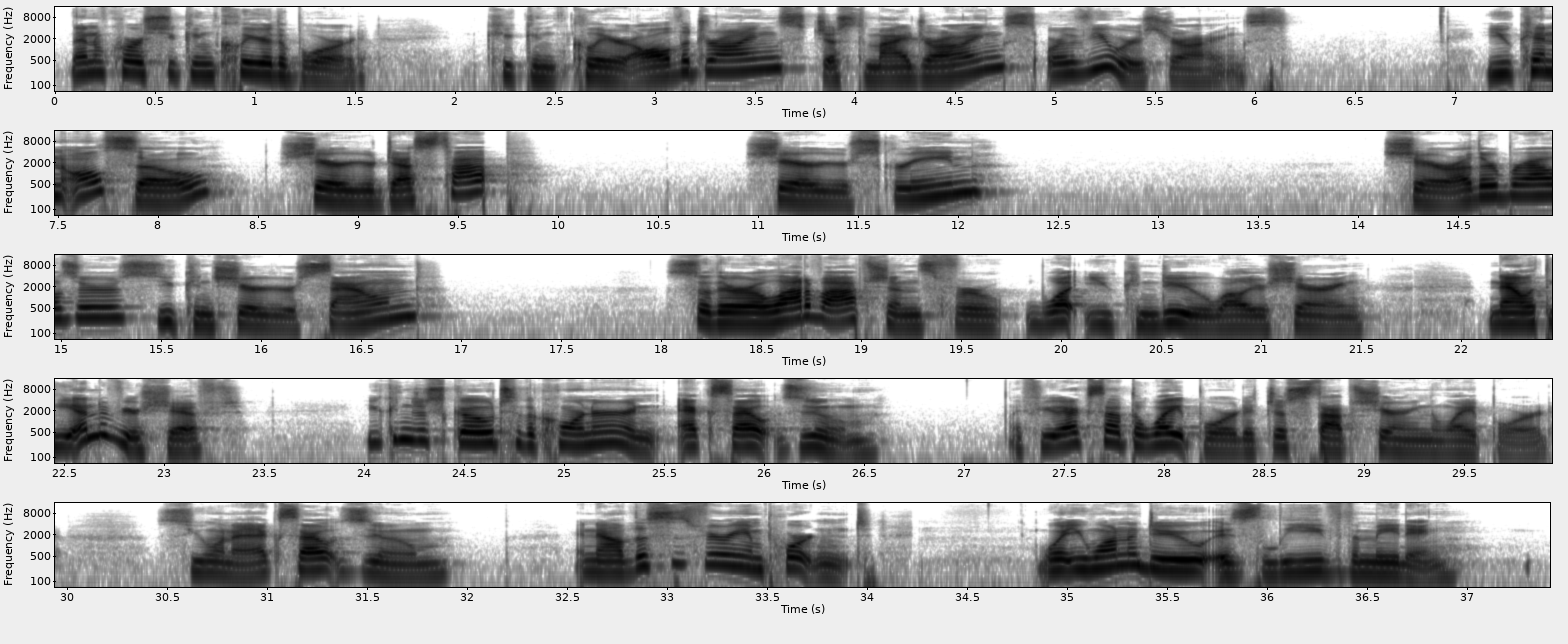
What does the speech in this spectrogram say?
Then, of course, you can clear the board. You can clear all the drawings, just my drawings, or the viewer's drawings. You can also share your desktop, share your screen, share other browsers, you can share your sound. So there are a lot of options for what you can do while you're sharing. Now, at the end of your shift, you can just go to the corner and X out Zoom. If you X out the whiteboard, it just stops sharing the whiteboard. So you want to X out Zoom. And now this is very important. What you want to do is leave the meeting.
